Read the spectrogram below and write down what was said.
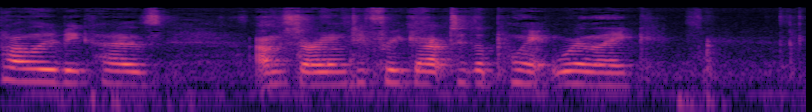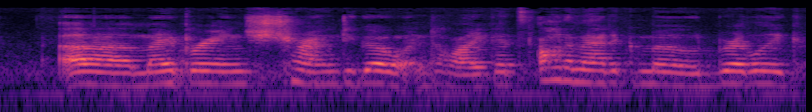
probably because I'm starting to freak out to the point where like uh, my brain's trying to go into like its automatic mode, where like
